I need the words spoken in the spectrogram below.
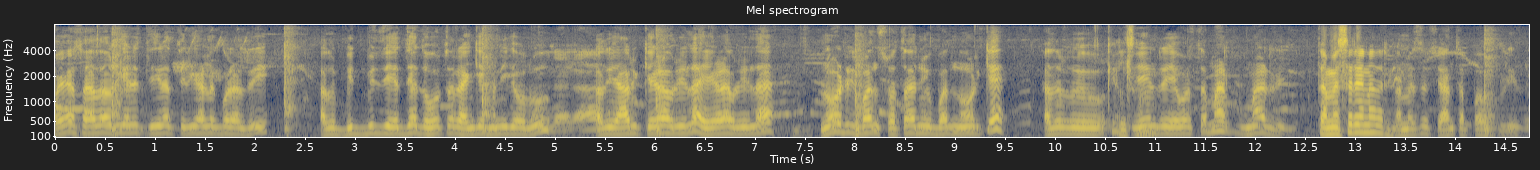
ವಯಸ್ಸಾದವ್ರಿಗೆ ತೀರಾ ಬರಲ್ಲ ಬರಲ್ರಿ. ಅದು ಬಿದ್ದು ಬಿದ್ದು ಎದ್ದೆದ್ದು ಹೋಗ್ತಾರೆ ಹಂಗೆ ಮನೆಗೆ ಅವರು. ಅದು ಯಾರು ಕೇಳೋರಿಲ್ಲ ಹೇಳೋರಿಲ್ಲ ನೋಡ್ರಿ ಬಂದು ಸ್ವತಃ ನೀವು ಬಂದು ನೋಡ್ಕೆ ಅದ್ರದ್ದು ಏನ್ರಿ ವ್ಯವಸ್ಥೆ ಮಾಡಿ ಮಾಡ್ರಿ. ತಮ್ಮ ಹೆಸರು ಏನಾದ್ರಿ? ನಮ್ಮ ಹೆಸರು ಶಾಂತಪ್ಪ ಹುಬ್ಳಿದು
